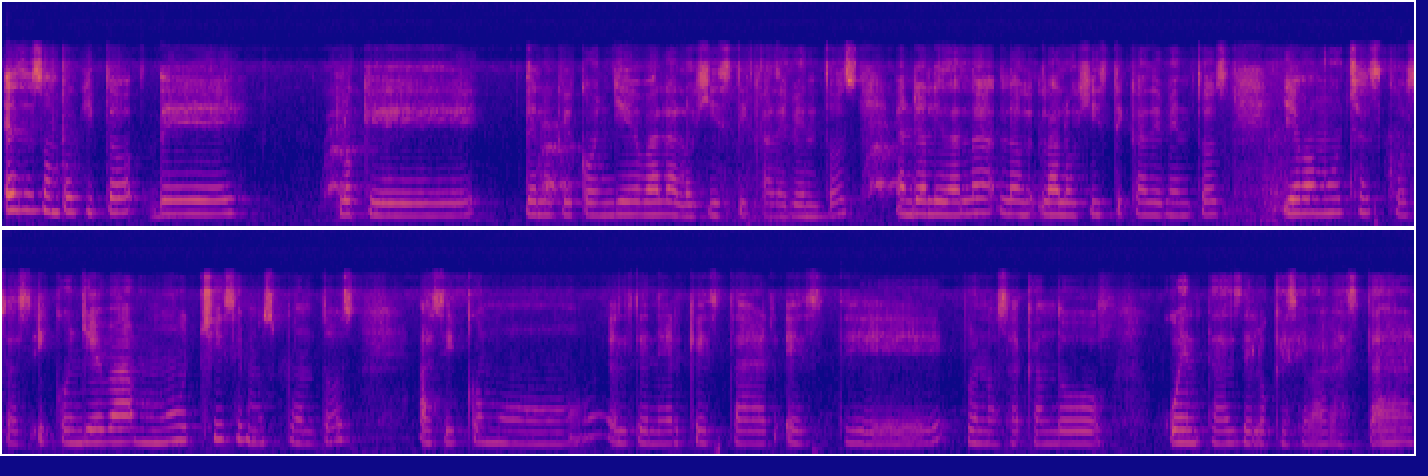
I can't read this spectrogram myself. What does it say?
eso es un poquito de lo que de lo que conlleva la logística de eventos en realidad la, la, logística de eventos lleva muchas cosas y conlleva muchísimos puntos así como el tener que estar este bueno sacando cuentas de lo que se va a gastar,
